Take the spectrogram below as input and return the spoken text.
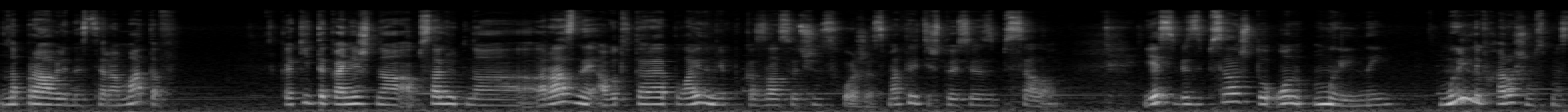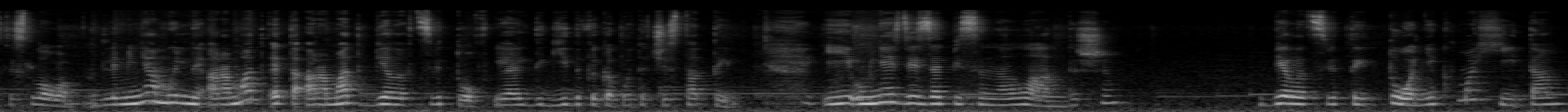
направленность ароматов, Какие-то, конечно, абсолютно разные, а вот вторая половина мне показалась очень схожа. Смотрите, что я себе записала. Я себе записала, что он мыльный. Мыльный в хорошем смысле слова. Для меня мыльный аромат – это аромат белых цветов и альдегидов, и какой-то чистоты. И у меня здесь записано ландыши, белые цветы, тоник, мохито,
